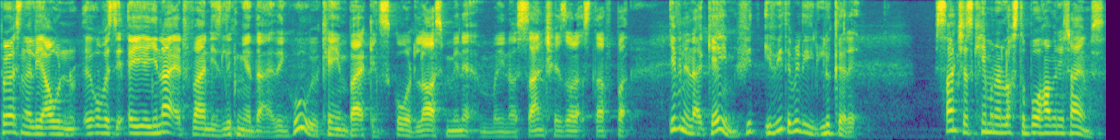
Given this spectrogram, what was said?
Personally, I wouldn't. Obviously, a United fan is looking at that. I think, who came back and scored last minute, and, you know, Sanchez, all that stuff. But even in that game, if you if you really look at it, Sanchez came in and lost the ball how many times?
